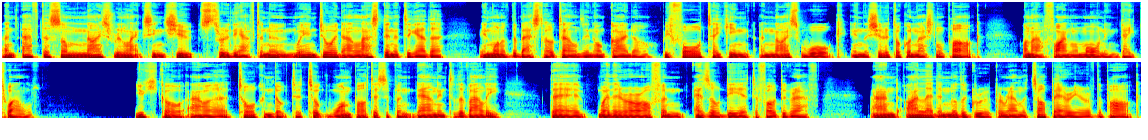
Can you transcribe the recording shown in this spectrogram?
and after some nice relaxing shoots through the afternoon, we enjoyed our last dinner together in one of the best hotels in Hokkaido before taking a nice walk in the Shiretoko National Park on our final morning, day 12. Yukiko, our tour conductor, took one participant down into the valley there where there are often ezo deer to photograph, and I led another group around the top area of the park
